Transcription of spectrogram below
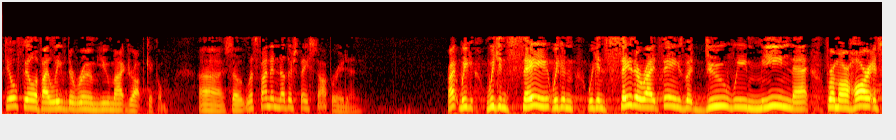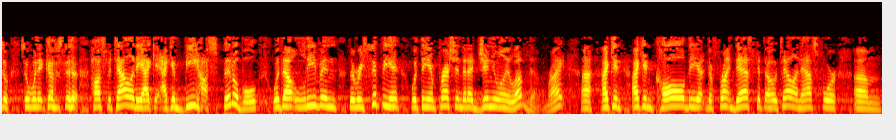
still feel if I leave the room, you might drop kick them. Uh, so let's find another space to operate in. Right? We, we can say we can we can say the right things, but do we mean that from our heart? And so so when it comes to hospitality, I can I can be hospitable without leaving the recipient with the impression that I genuinely love them. Right? Uh, I can I can call the the front desk at the hotel and ask for um,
